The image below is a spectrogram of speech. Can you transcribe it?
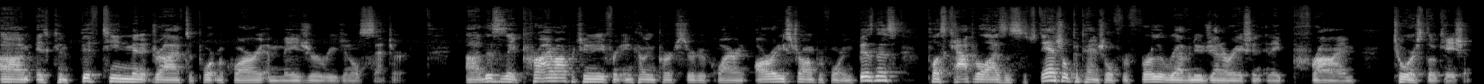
Um, a 15 minute drive to Port Macquarie, a major regional center. Uh, this is a prime opportunity for an incoming purchaser to acquire an already strong performing business, plus capitalize on substantial potential for further revenue generation in a prime tourist location.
